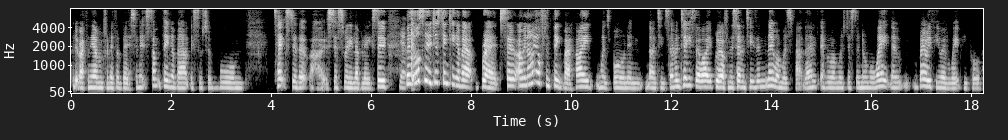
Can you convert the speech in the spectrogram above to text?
put it back in the oven for a little bit. And it's something about this sort of warm texture that oh, it's just really lovely. So, yeah. but also just thinking about bread. So, I mean, I often think back. I was born in 1970, so I grew up in the 70s, and no one was fat then. Everyone was just a normal weight. No, very few overweight people.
